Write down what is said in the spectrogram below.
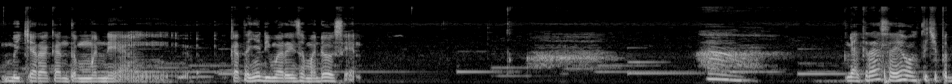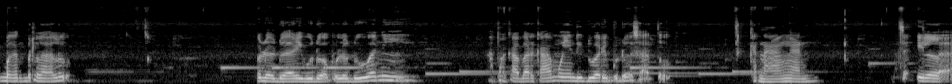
bicarakan temen yang katanya dimarahin sama dosen. Nggak kerasa ya waktu cepet banget berlalu. Udah 2022 nih. Apa kabar kamu yang di 2021 kenangan. Cila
